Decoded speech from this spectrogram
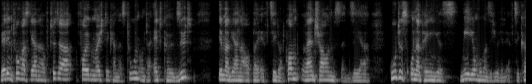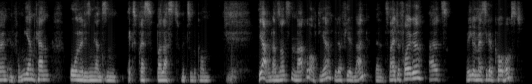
Wer dem Thomas gerne auf Twitter folgen möchte, kann das tun unter @kölnsüd. Immer gerne auch bei fc.com reinschauen. Das ist ein sehr gutes, unabhängiges Medium, wo man sich über den FC Köln informieren kann, ohne diesen ganzen Express-Ballast mitzubekommen. Ja, und ansonsten, Marco, auch dir wieder vielen Dank. Deine zweite Folge als regelmäßiger Co-Host.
